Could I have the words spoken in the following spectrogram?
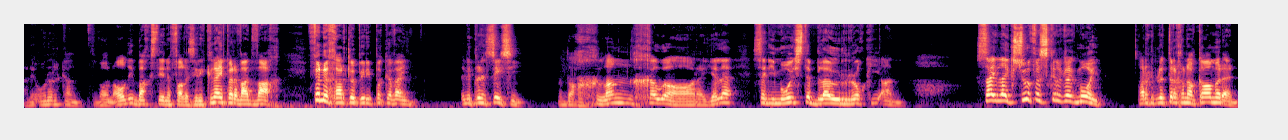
aan die onderkant waar al die bakstene val is hierdie knyper wat wag. Vinnig hardloop hierdie pikkewyn in die prinsesie met haar lang goue hare. Julle sit die mooiste blou rokkie aan. Sy lyk so verskriklik mooi. Hardloop hulle terug in haar kamer in.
